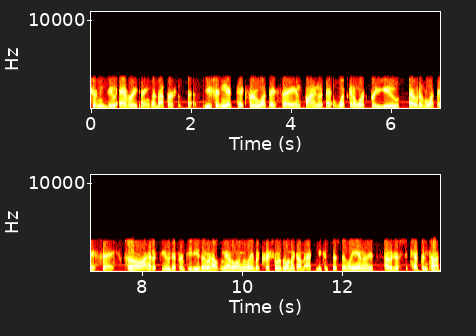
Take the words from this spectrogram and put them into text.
shouldn't do everything that that person says. You should nitpick through what they say and find what's going to work for you out of what they say. So I had a few different PDs that were helping me out along the way, but Christian was the one that got back to me consistently, and I I would just kept in touch.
